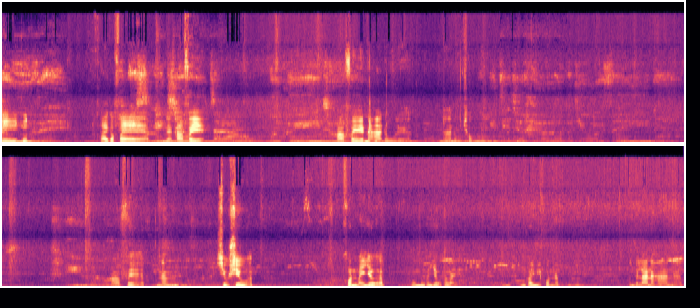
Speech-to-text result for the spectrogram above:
มีจุดขายกาแฟครับเนี่ยคาเฟ่คาเฟ่น่าดูเลยครับ น่าดูชมเลย คาเฟ่ครับนั่งชิวๆครับ คนไม่เยอะครับ คนไม่ค่อยเยอะเท่าไหร่ ไม่ค่อยมีคนครับมันเป็นร้านอาหารนะครับ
